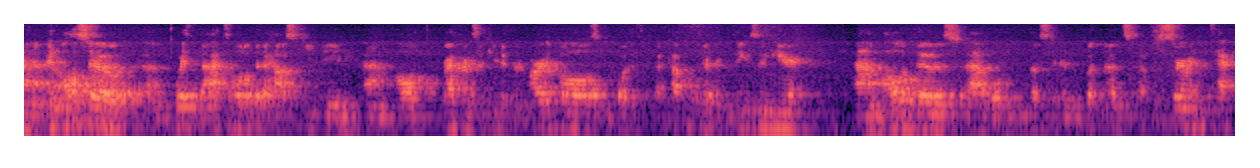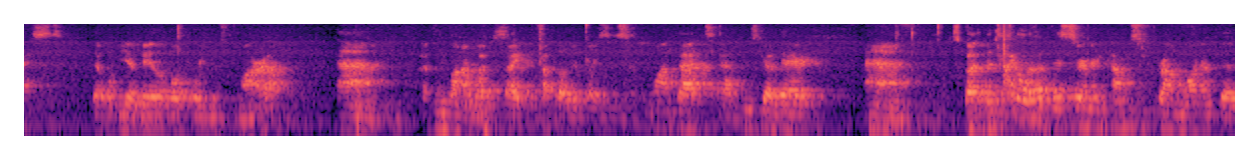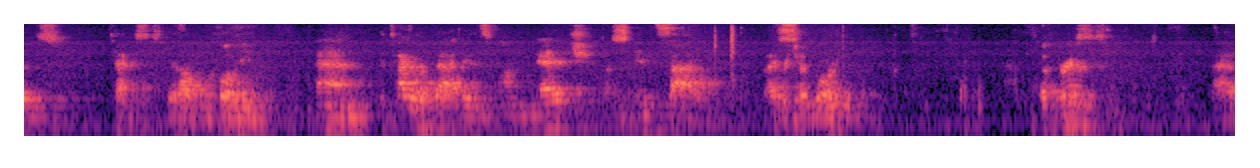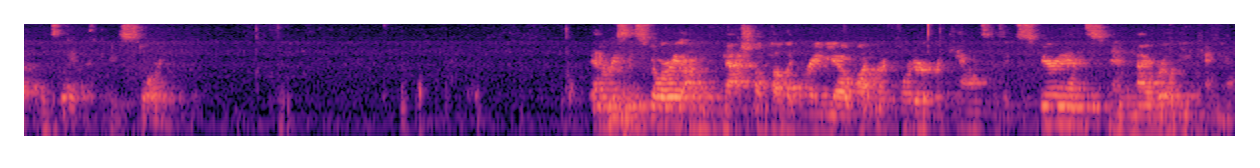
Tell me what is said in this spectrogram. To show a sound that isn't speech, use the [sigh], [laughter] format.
Uh, and also, um, with that, a little bit of housekeeping. Um, I'll reference a few different articles and quote a couple of different things in here. Um, all of those uh, will be posted in the footnotes of the sermon text that will be available for you tomorrow. Um, I believe on our website, a couple other places. So if you want that, uh, please go there. Um, but the title of this sermon comes from one of those texts that I'll be quoting. And the title of that is On the Edge of Inside by Richard Rohr. But first, uh, let's look at a story. In a recent story on National Public Radio, one reporter recounts his experience in Nairobi, Kenya.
